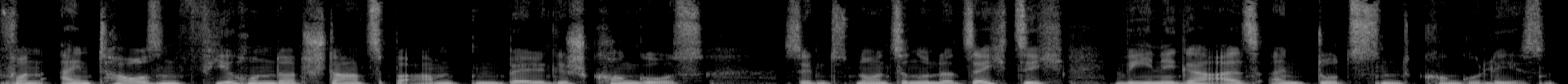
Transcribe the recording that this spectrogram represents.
Von 1400 Staatsbeamten Belgisch-Kongos sind 1960 weniger als ein Dutzend Kongolesen.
